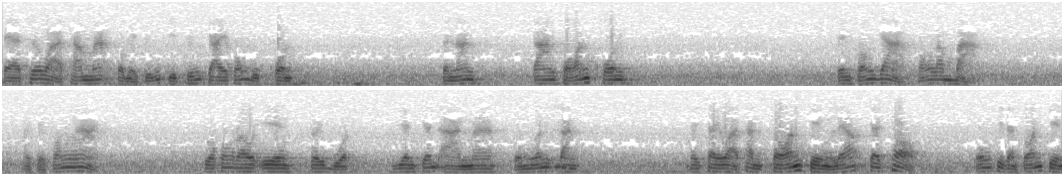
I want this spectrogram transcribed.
แต่เชื่อว่าธรรมะก็ไม่ถึงจิตถึงใจของบุคคลฉะนั้นการสอนคน เป็นของยากของลำบากไม่ใช่ของง่าย ตัวของเราเองเคยบวชเรียนเขียนอ่านมาก็เหมือนกัน ไม่ใช่ว่าท่านสอนเก่งแล้วจะชอบ องค์ที่ท่านสอนเก่ง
